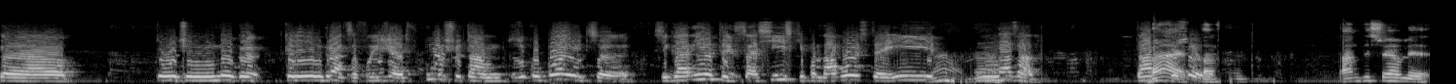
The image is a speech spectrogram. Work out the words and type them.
э, очень много калининградцев уезжают в Польшу, там закупаются сигареты, сосиски, продовольствие и назад. Там да, дешевле. там, там дешевле,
